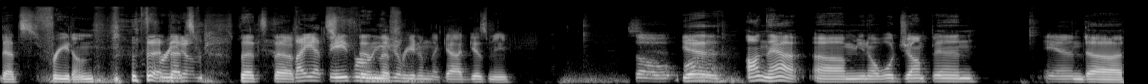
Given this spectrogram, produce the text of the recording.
that's freedom. Freedom. that's that's the That's faith and the freedom. freedom that God gives me. So Yeah. on, on that, um, you know, we'll jump in and uh,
